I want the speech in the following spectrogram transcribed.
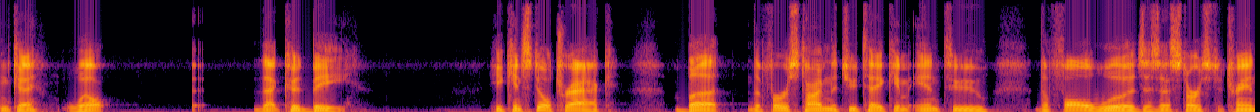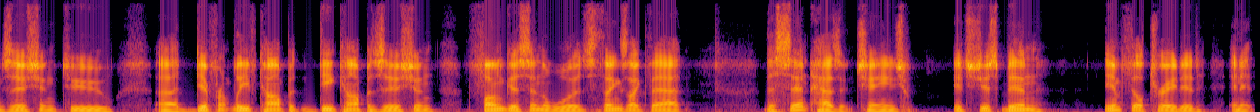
Okay, well, that could be. He can still track, but the first time that you take him into the fall woods, as that starts to transition to uh, different leaf comp- decomposition, fungus in the woods, things like that, the scent hasn't changed. It's just been infiltrated and it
